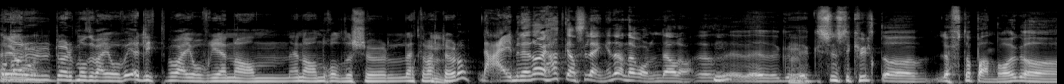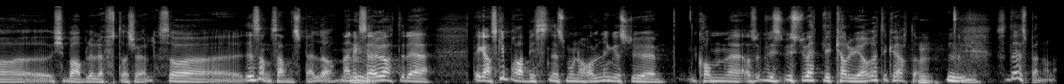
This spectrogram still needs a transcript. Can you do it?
Og da er du, da er du på over, litt på vei over i en annen, en annen rolle sjøl etter hvert òg, da? Nei, men den har jeg hatt ganske lenge, den der rollen der, da. Jeg- Jeg syns det er kult å løfte opp andre òg, og ikke bare bli løfta sjøl. Så det er sånn samspill, da. Men jeg ser jo at det, det er ganske bra business med underholdning hvis du, kommer, altså, hvis, hvis du vet litt hva du gjør etter hvert. da. Så det er spennende.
